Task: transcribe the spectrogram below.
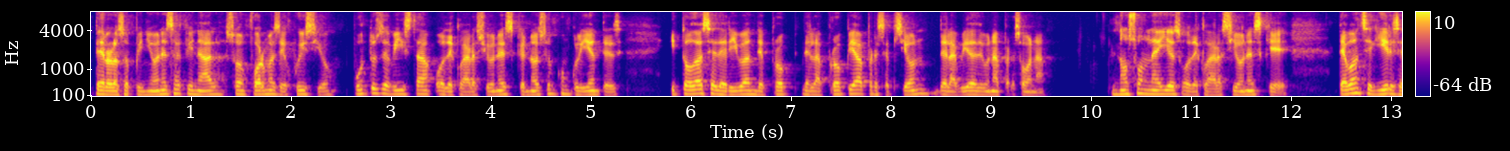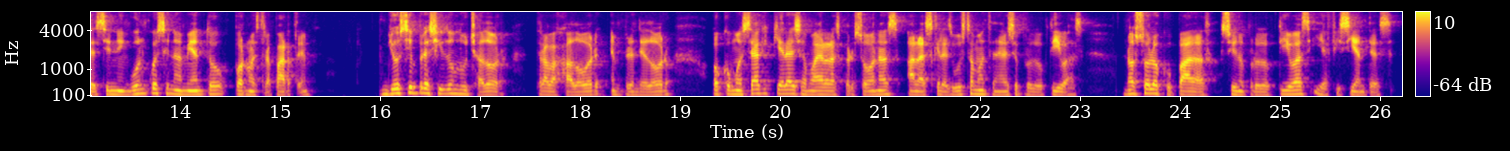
Pero las opiniones al final son formas de juicio, puntos de vista o declaraciones que no son concluyentes y todas se derivan de, la propia percepción de la vida de una persona. No son leyes o declaraciones que deban seguirse sin ningún cuestionamiento por nuestra parte. Yo siempre he sido un luchador, trabajador, emprendedor o como sea que quieras llamar a las personas a las que les gusta mantenerse productivas, no solo ocupadas, sino productivas y eficientes.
